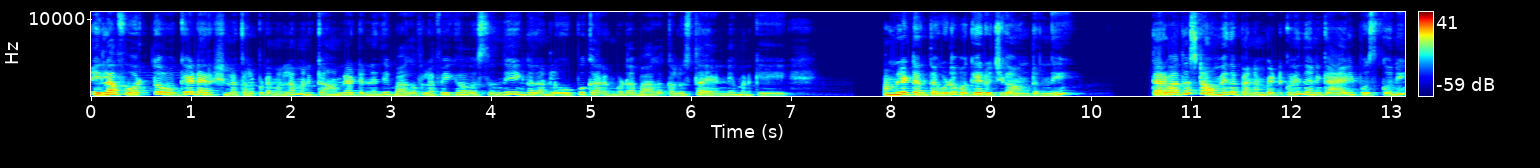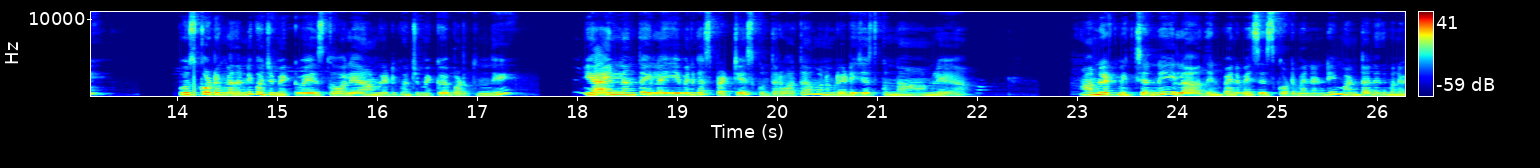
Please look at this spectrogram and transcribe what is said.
ఇలా ఫోర్క్తో ఒకే డైరెక్షన్లో కలపడం వల్ల మనకి ఆమ్లెట్ అనేది బాగా ఫ్లఫీగా వస్తుంది. ఇంకా దాంట్లో ఉప్పు కారం కూడా బాగా కలుస్తాయండి. మనకి ఆమ్లెట్ అంతా కూడా ఒకే రుచిగా ఉంటుంది. తర్వాత స్టవ్ మీద పెనం పెట్టుకొని దానికి ఆయిల్ పూసుకొని పూసుకోవటం కదండి కొంచెం ఎక్కువ వేసుకోవాలి. ఆమ్లెట్ కొంచెం ఎక్కువే పడుతుంది. ఈ ఆయిల్ అంతా ఇలా ఈవెన్గా స్ప్రెడ్ చేసుకున్న తర్వాత మనం రెడీ చేసుకున్న ఆమ్లెట్ ఆమ్లెట్ మిక్చర్ని ఇలా దీనిపైన వేసేసుకోవటమేనండి. మంట అనేది మనం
